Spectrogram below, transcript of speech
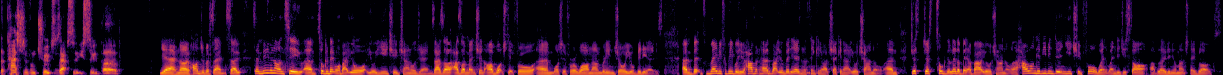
the passion from Troopz was absolutely superb. Yeah, no, hundred percent. So, so moving on to um, talking a bit more about your your YouTube channel, James. As I as I mentioned, I've watched it for um, watched it for a while now, and really enjoy your videos. Um, but maybe for people who haven't heard about your videos and are thinking about checking out your channel, um, just just talk a little bit about your channel. Uh, how long have you been doing YouTube for? When when did you start uploading your matchday vlogs?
